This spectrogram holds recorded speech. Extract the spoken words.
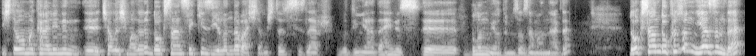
İşte o makalenin e, çalışmaları 98 yılında başlamıştı. Sizler bu dünyada henüz e, bulunmuyordunuz o zamanlarda. 99'un yazında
